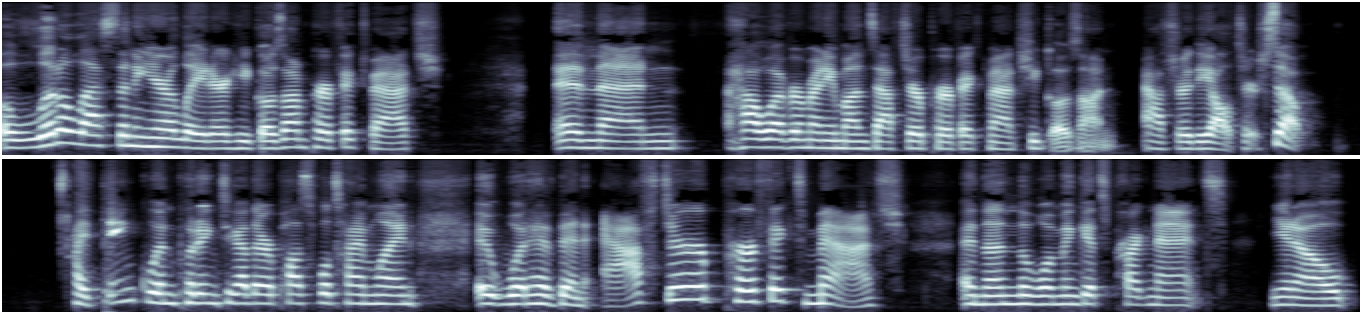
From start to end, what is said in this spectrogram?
a little less than a year later, he goes on Perfect Match. And then however many months after Perfect Match, he goes on after the altar. So I think when putting together a possible timeline, it would have been after Perfect Match. And then the woman gets pregnant you know,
